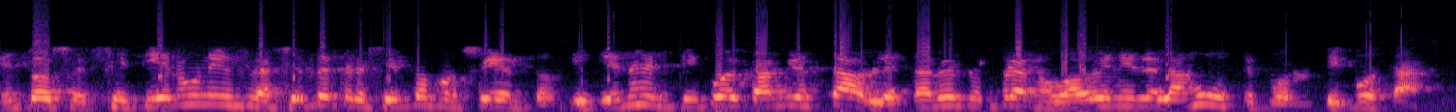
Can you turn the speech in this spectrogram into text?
entonces si tienes una inflación de 300% y tienes el tipo de cambio estable, tarde o temprano va a venir el ajuste por el tipo de cambio.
